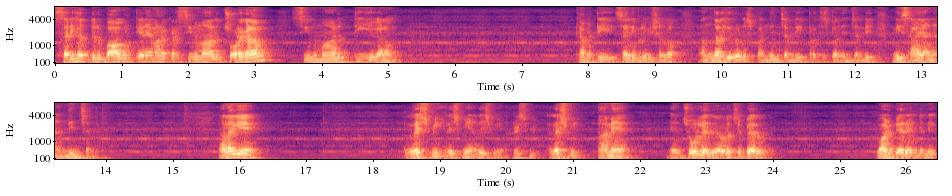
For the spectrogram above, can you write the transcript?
సరిహద్దులు బాగుంటేనే మనం అక్కడ సినిమాలు చూడగలం సినిమాలు తీయగలం. కాబట్టి సైనికుల విషయంలో అందరు హీరోలు స్పందించండి ప్రతిస్పందించండి మీ సాయాన్ని అందించండి. అలాగే రష్మి రష్మియా రష్మియా? రష్మి. రష్మి. ఆమె నేను చూడలేదు ఎవరో చెప్పారు వాడి పేరు ఏంటంటే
